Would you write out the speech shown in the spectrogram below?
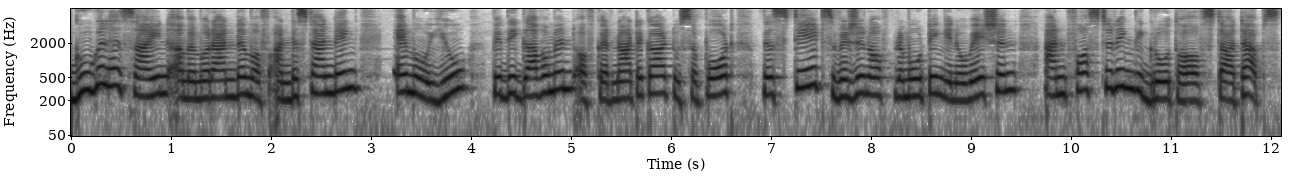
Google has signed a Memorandum of Understanding MOU with the government of Karnataka to support the state's vision of promoting innovation and fostering the growth of startups.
